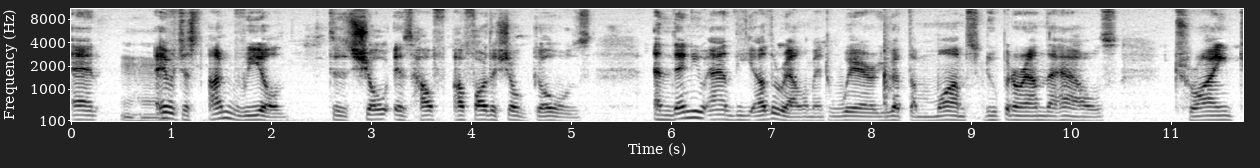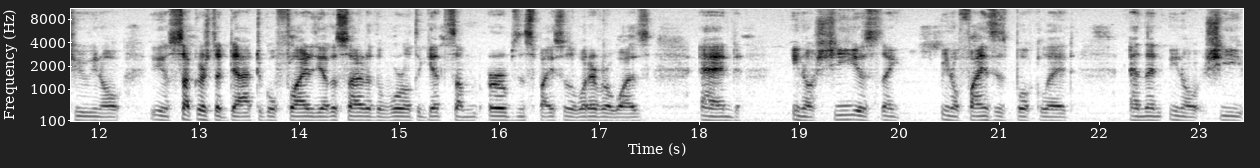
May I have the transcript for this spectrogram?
and mm-hmm. it was just unreal. The show is how how far the show goes, and then you add the other element where you got the mom snooping around the house, trying to you know you know suckers the dad to go fly to the other side of the world to get some herbs and spices or whatever it was, and you know she is like you know finds this booklet, and then you know she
